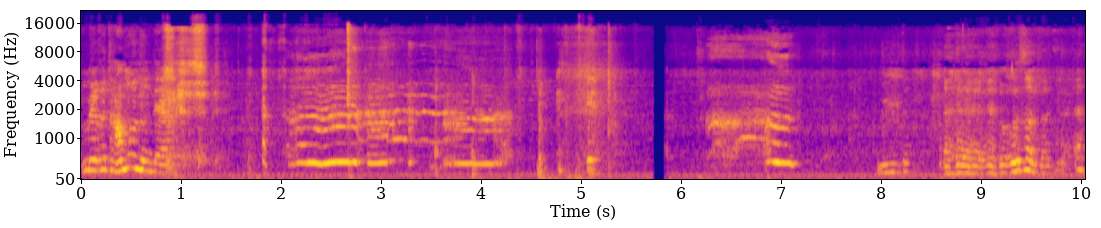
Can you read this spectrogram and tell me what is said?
왜 이거 다 먹는데? 어서 가자.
